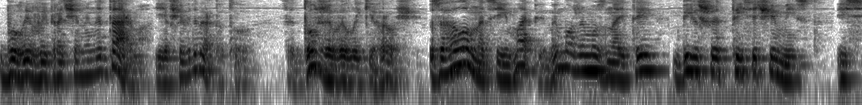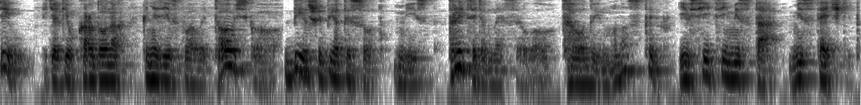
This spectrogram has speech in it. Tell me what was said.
були витрачені недарма. І якщо відверто, то це дуже великі гроші. Загалом на цій мапі ми можемо знайти більше тисячі міст і сіл. І тільки в кордонах князівства Литовського більше 500 міст, 31 село та один монастир. І всі ці міста, містечки та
